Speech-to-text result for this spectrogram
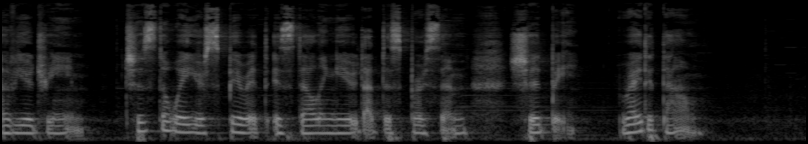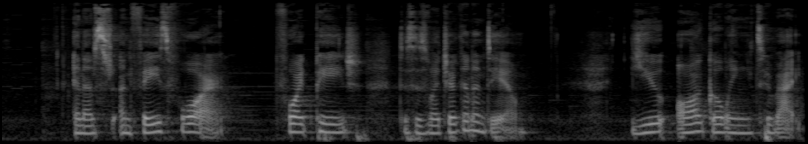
of your dream just the way your spirit is telling you that this person should be. Write it down. And on phase four, fourth page, this is what you're going to do. You are going to write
